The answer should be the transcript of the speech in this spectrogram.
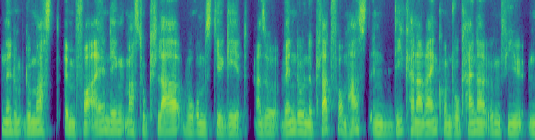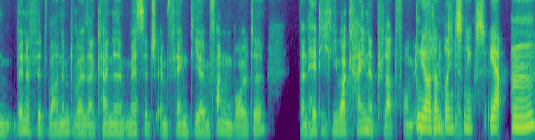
Ne, du, du machst ähm, vor allen Dingen machst du klar, worum es dir geht. Also wenn du eine Plattform hast, in die keiner reinkommt, wo keiner irgendwie einen Benefit wahrnimmt, weil da keine Message empfängt, die er empfangen wollte, dann hätte ich lieber keine Plattform Ja, dann bringt es nichts. Ja. Mhm.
